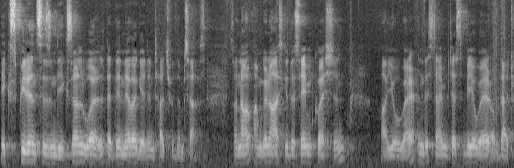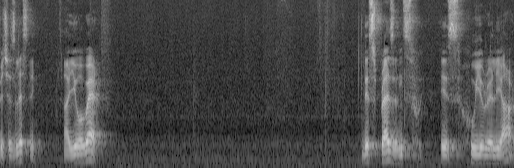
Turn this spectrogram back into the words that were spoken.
experiences in the external world that they never get in touch with themselves. So now I'm going to ask you the same question. Are you aware? And this time, just be aware of that which is listening. Are you aware? This presence is who you really are,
